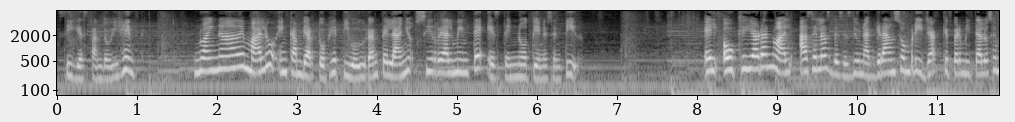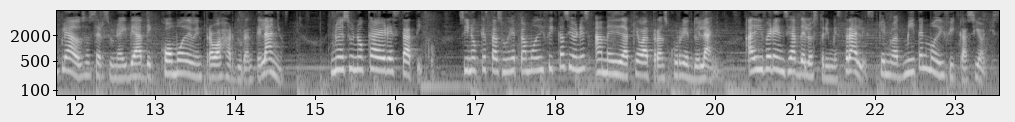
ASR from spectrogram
sigue estando vigente. No hay nada de malo en cambiar tu objetivo durante el año si realmente este no tiene sentido. El OKR anual hace las veces de una gran sombrilla que permite a los empleados hacerse una idea de cómo deben trabajar durante el año. No es un OKR estático, sino que está sujeto a modificaciones a medida que va transcurriendo el año, a diferencia de los trimestrales, que no admiten modificaciones.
